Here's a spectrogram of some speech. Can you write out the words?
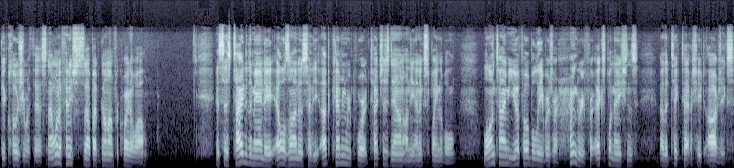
get closure with this. Now I want to finish this up. I've gone on for quite a while. It says tied to the mandate, Elizondo said the upcoming report touches down on the unexplainable. Longtime UFO believers are hungry for explanations of the tic tac shaped objects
